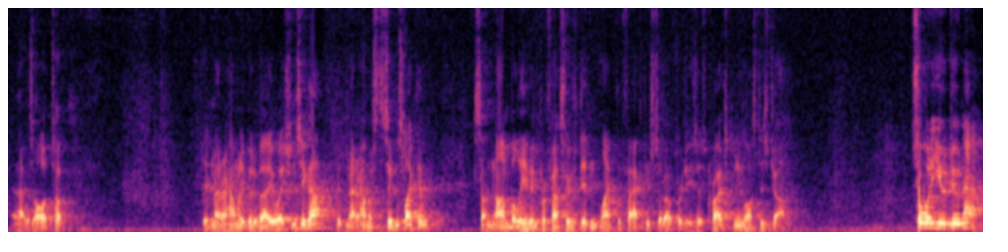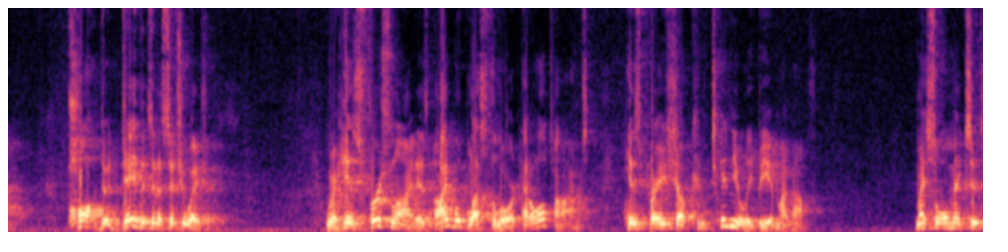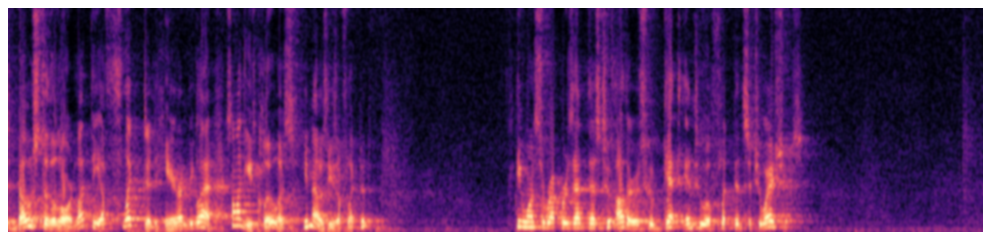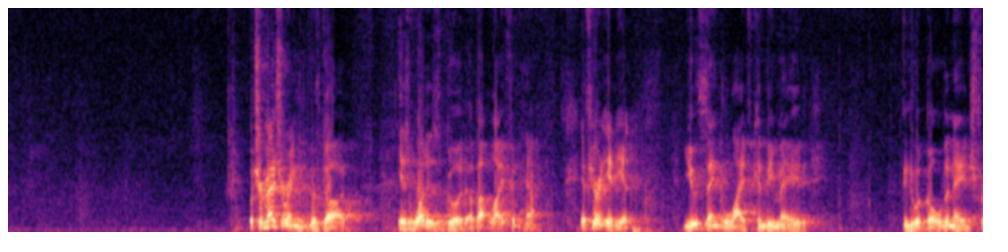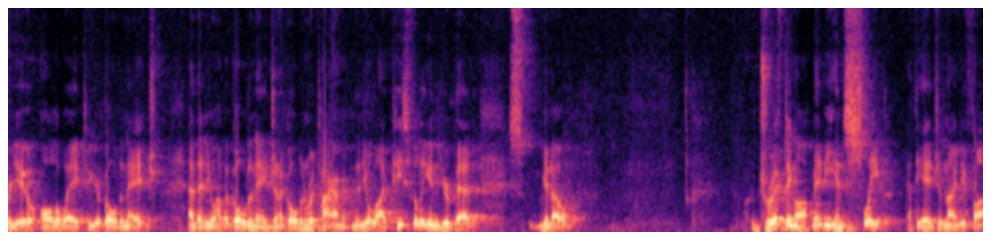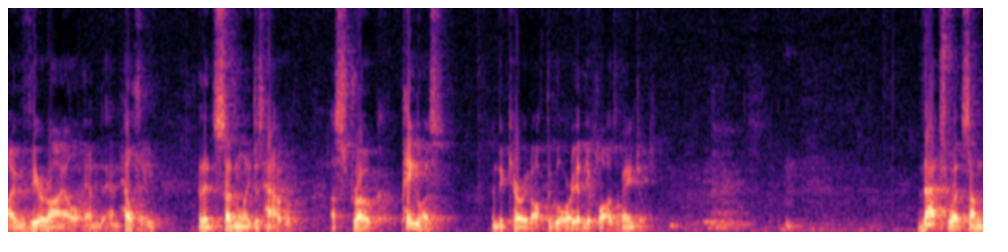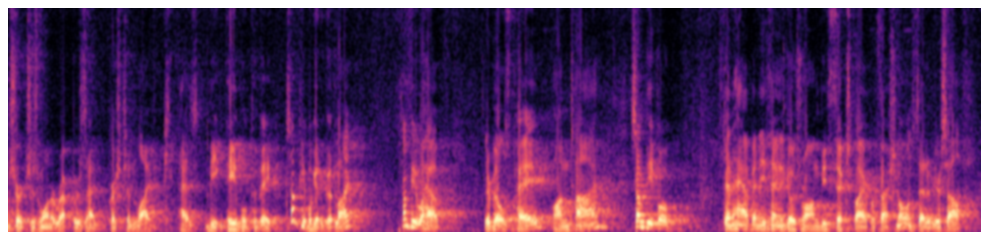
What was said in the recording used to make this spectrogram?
And that was all it took. Didn't matter how many good evaluations he got, didn't matter how much the students liked him. Some non believing professors didn't like the fact he stood up for Jesus Christ and he lost his job. So, what do you do now? Paul, David's in a situation where his first line is, I will bless the Lord at all times. His praise shall continually be in my mouth. My soul makes its boast to the Lord. Let the afflicted hear and be glad. It's not like he's clueless, he knows he's afflicted. He wants to represent this to others who get into afflicted situations. What you're measuring with God is what is good about life in Him. If you're an idiot, you think life can be made into a golden age for you all the way to your golden age. And then you'll have a golden age and a golden retirement, and then you'll lie peacefully in your bed, you know, drifting off, maybe in sleep at the age of 95, virile and, and healthy, and then suddenly just have a stroke, painless, and be carried off to glory and the applause of angels. That's what some churches want to represent Christian life as being able to be. Some people get a good life. Some people have their bills paid on time. Some people can have anything that goes wrong be fixed by a professional instead of yourself.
